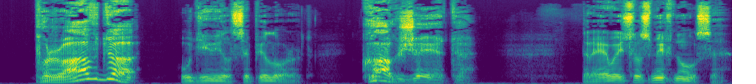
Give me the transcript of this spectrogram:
— Правда? — удивился Пилород. — Как же это? Тревис усмехнулся.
